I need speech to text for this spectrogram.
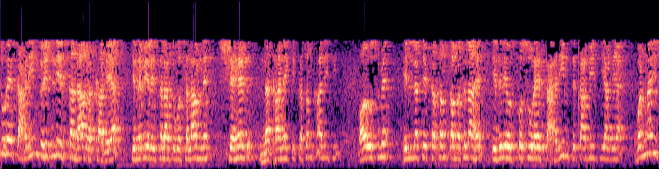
سورہ تحریم تو اس لیے اس کا نام رکھا گیا کہ نبی علیہ السلاۃ والسلام نے شہد نہ کھانے کی قسم کھا لی تھی اور اس میں حلت قسم کا مسئلہ ہے اس لیے اس کو سورہ تحریم سے تعبیر کیا گیا۔ ورنہ اس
